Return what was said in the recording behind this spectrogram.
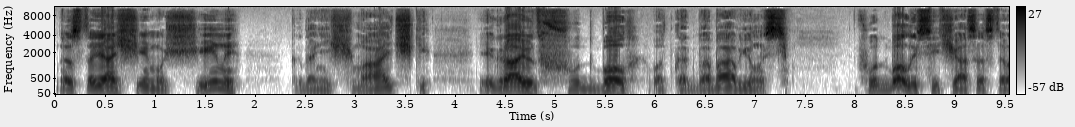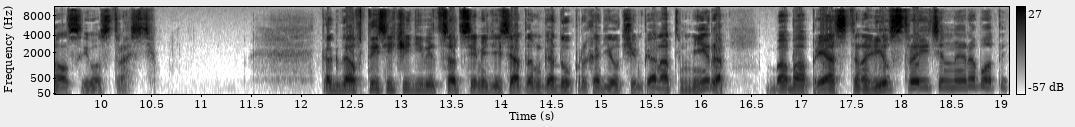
Настоящие мужчины, когда они мальчики, играют в футбол, вот как баба в юности. Футбол и сейчас оставался его страстью. Когда в 1970 году проходил чемпионат мира, Баба приостановил строительные работы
